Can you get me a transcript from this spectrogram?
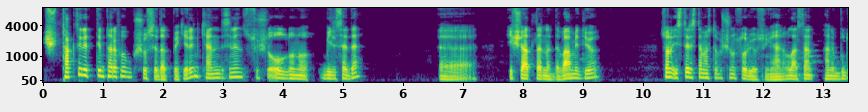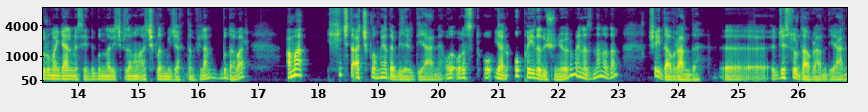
şu, takdir ettiğim tarafı şu Sedat Peker'in kendisinin suçlu olduğunu bilse de e, ifşaatlarına devam ediyor. Sonra ister istemez tabii şunu soruyorsun yani ulan sen hani bu duruma gelmeseydi bunları hiçbir zaman açıklamayacaktın filan bu da var. Ama hiç de açıklamaya da bilirdi yani. O, orası o yani o payı da düşünüyorum. En azından adam şey davrandı. E, cesur davrandı yani.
